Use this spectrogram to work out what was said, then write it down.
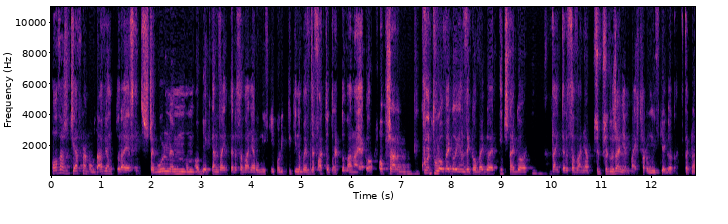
poza rzecz jasna Mołdawią, która jest szczególnym obiektem zainteresowania rumuńskiej polityki, no bo jest de facto traktowana jako obszar kulturowego, językowego, etnicznego zainteresowania, czy przedłużeniem państwa rumuńskiego tak, tak naprawdę.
